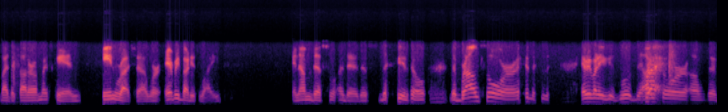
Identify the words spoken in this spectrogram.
by the color of my skin in Russia, where everybody's white, and I'm the sw- uh, the you know the brown sore. Everybody, the Right. eyesore of the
